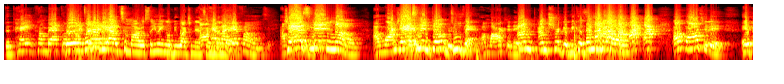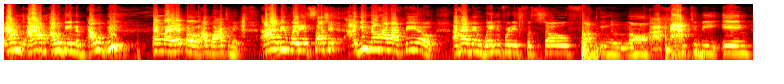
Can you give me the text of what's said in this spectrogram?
The paint come back on well, we're gonna be out tomorrow, so you ain't gonna be watching that. I don't have my headphones. I'm Jasmine, no. I'm watching Jasmine, it. don't do that. I'm watching it. I'm I'm triggered because you know. I'm watching it. If I'm, I'm, I'm gonna be in the, I will be have my headphones. I'm watching it. I have been waiting such a, I- you know how I feel. I have been waiting for this for so fucking long. I have to be in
